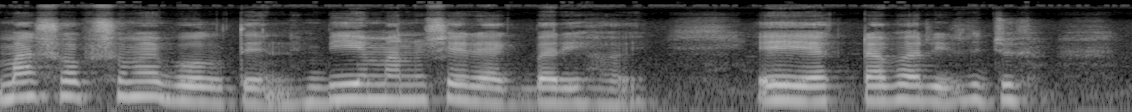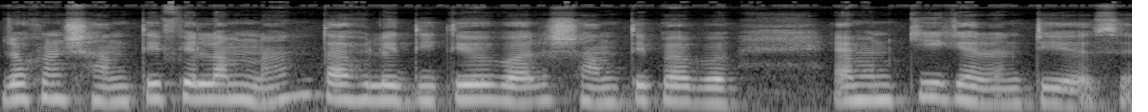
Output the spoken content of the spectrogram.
মা সব সময় বলতেন, বিয়ে মানুষের একবারই হয়। এই একটা বাড়ির যখন শান্তি পেলাম না, তাহলে দ্বিতীয়বার শান্তি পাব, এমন কি গ্যারান্টি আছে?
